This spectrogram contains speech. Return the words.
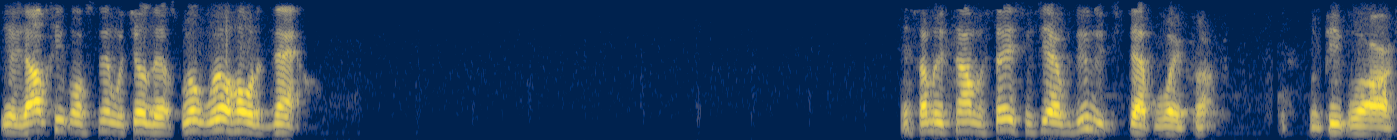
yeah, y'all keep on sinning with your lips. We'll we'll hold it down. And some of these conversations, yeah, we do need to step away from when people are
